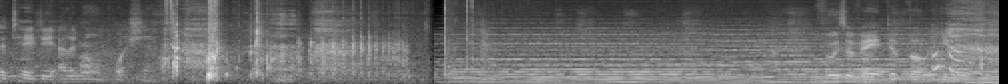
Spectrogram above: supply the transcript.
Acheter des aliments pour chien. Vous avez de beaux yeux.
